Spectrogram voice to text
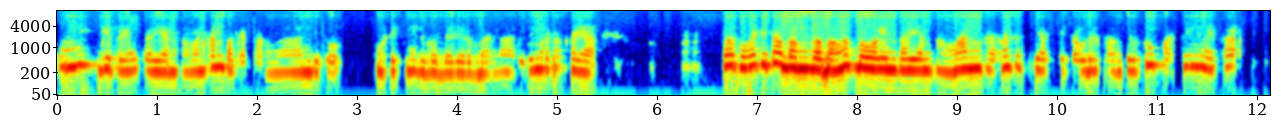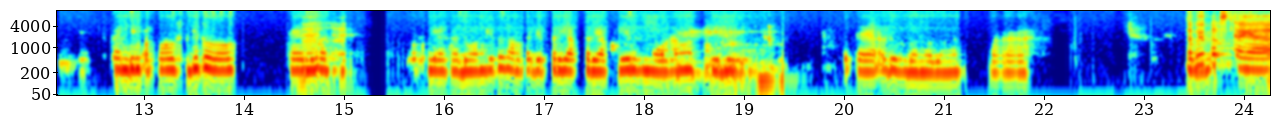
unik gitu ya tarian saman kan pakai tangan gitu. Musiknya juga dari rebana. Jadi mereka kayak oh, pokoknya kita bangga banget bawain tarian saman. Karena setiap kita udah tampil tuh pasti mereka standing applause gitu loh. Kayak hmm. bukan biasa doang gitu sampai diteriak-teriakin semua orang gitu kayak aduh bangga banget parah. Tapi hmm. pas kayak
